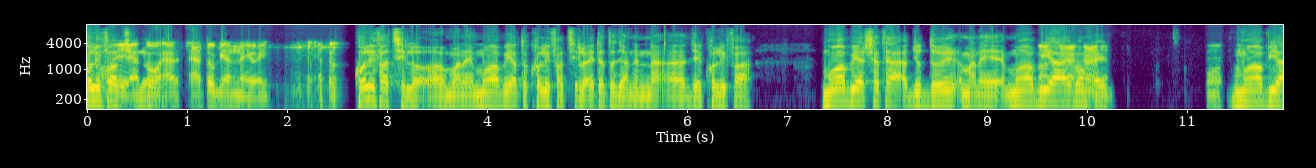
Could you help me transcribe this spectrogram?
খলিফা ছিল। এত জ্ঞান নাই ভাই। খলিফা ছিল মানে মুয়াবিয়া তো খলিফা ছিল এটা তো জানেন না যে খলিফা মুয়াবিয়ার সাথে যুদ্ধ মানে মুয়াবিয়া হ্যাঁ, এবং হ্যাঁ। মুয়াবিয়া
